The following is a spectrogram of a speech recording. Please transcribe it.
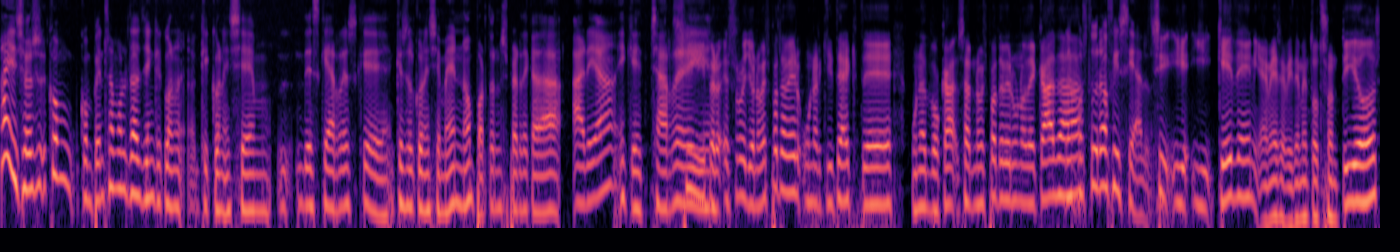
Ah, i això és com, com pensa molta gent que, con que coneixem d'esquerres, que, que és el coneixement, no? Porta un expert de cada àrea i que xarre Sí, i... però és rotllo, només pot haver un arquitecte, un advocat, saps? només pot haver uno de cada... La postura oficial. Sí, i, i queden, i a més, evidentment, tots són tios,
